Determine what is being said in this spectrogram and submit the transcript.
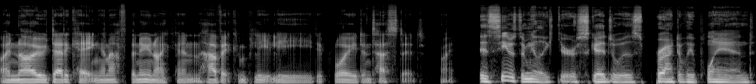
I know dedicating an afternoon I can have it completely deployed and tested. Right. It seems to me like your schedule is proactively planned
